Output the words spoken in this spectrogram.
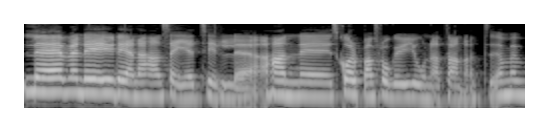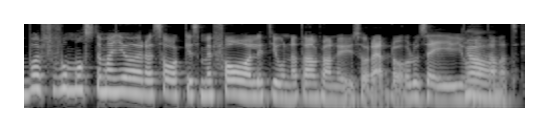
Nej men det är ju det när han säger till, eh, han, eh, Skorpan frågar ju Jonathan att ja, men varför måste man göra saker som är farligt Jonathan, för han är ju så rädd då. Och då säger ju Jonathan ja. att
